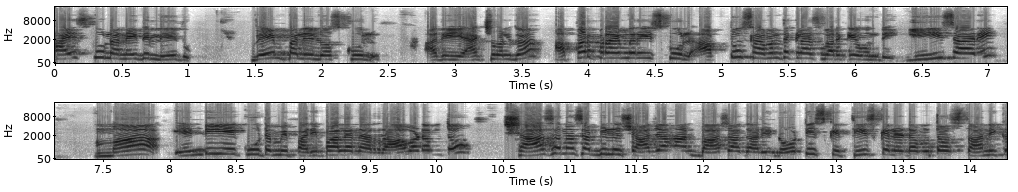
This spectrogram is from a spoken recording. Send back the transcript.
హై స్కూల్ అనేది లేదు. వేంపల్లిలో స్కూల్. అది యాక్చువల్గా upper primary school up to seventh class వరకే ఉంది. ఈసారి మా ఎన్డీఏ కూటమి పరిపాలన రావడంతో శాసనసభ్యులు షాజహాన్ బాషా గారి నోటీస్కి తీసుకెళ్ళడంతో స్థానిక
